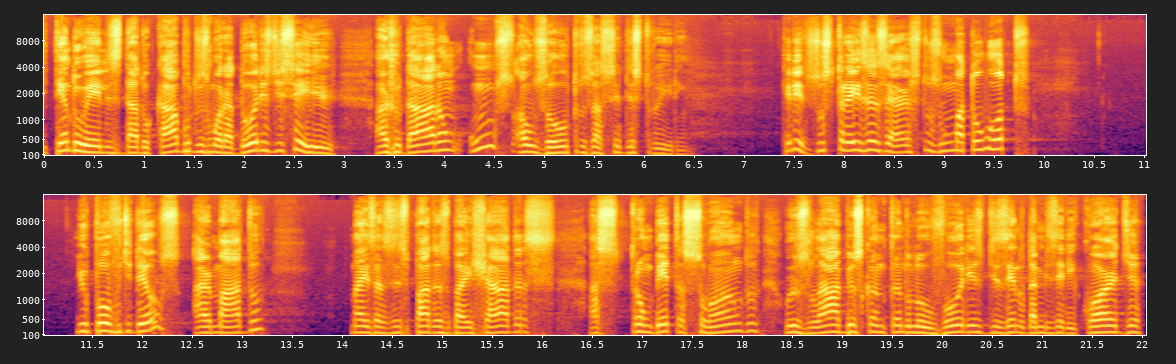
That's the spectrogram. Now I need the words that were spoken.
E tendo eles dado cabo dos moradores de Seir, ajudaram uns aos outros a se destruírem. Queridos, os três exércitos, um matou o outro. E o povo de Deus, armado, mas as espadas baixadas, as trombetas soando, os lábios cantando louvores, dizendo da misericórdia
